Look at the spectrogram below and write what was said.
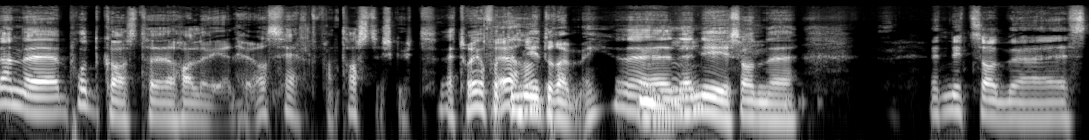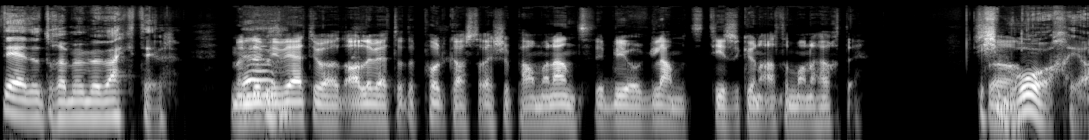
den uh, podkast-halvøyen høres helt fantastisk ut. Jeg tror jeg har fått en ny drøm, jeg. Det, er- det er en ny sånn uh, Et nytt sånn uh, sted å drømme meg vekk til. Men det, vi vet jo at alle vet at podkaster er ikke permanent. De blir jo glemt ti sekunder etter man har hørt dem. Ikke vår, ja.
